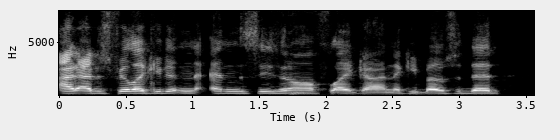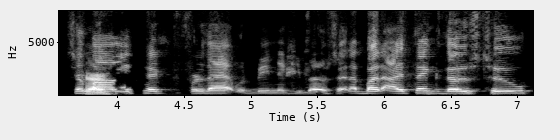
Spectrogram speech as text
I, I just feel like he didn't end the season off like uh, Nicky Bosa did. So Sure. my pick for that would be Nicky Bosa. But I think those two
